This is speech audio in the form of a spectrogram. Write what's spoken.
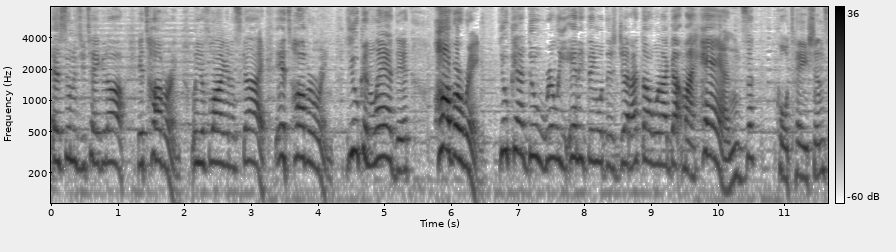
As soon as you take it off, it's hovering. When you're flying in the sky, it's hovering. You can land it hovering. You can't do really anything with this jet. I thought when I got my hands, quotations,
